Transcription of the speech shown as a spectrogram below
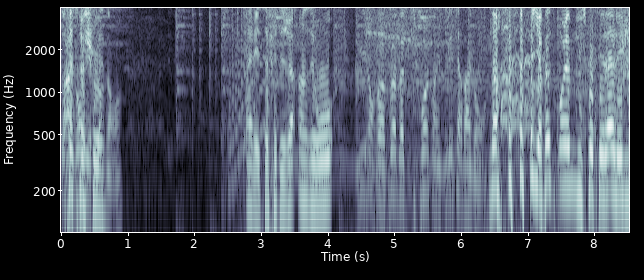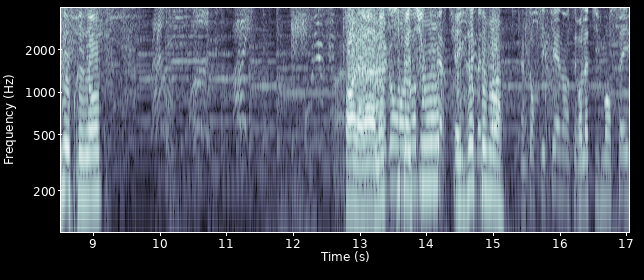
très, très chaud. présent, hein. Allez, ça fait déjà 1-0. Lui, il en va pas à petit point quand il voulait faire dragon. hein. Il n'y a pas de problème de ce côté-là, l'exé est présente. Oh là là, l'anticipation, exactement. En même temps, c'est Ken, hein, c'est relativement safe.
